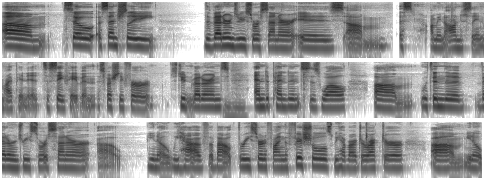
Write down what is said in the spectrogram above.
Um, so essentially, the Veterans Resource Center is, um, I mean, honestly, in my opinion, it's a safe haven, especially for student veterans and dependents as well. Um, within the Veterans Resource Center, uh, you know, we have about three certifying officials. We have our director, um, you know,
